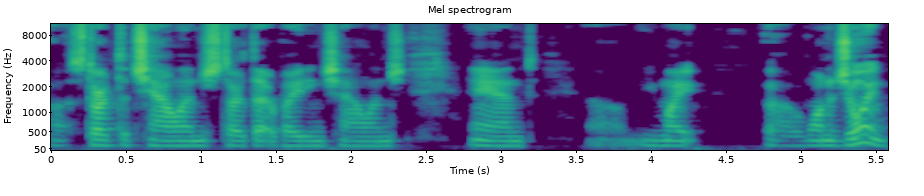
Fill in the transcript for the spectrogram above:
uh, start the challenge, start that writing challenge, and um, you might uh, want to join.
